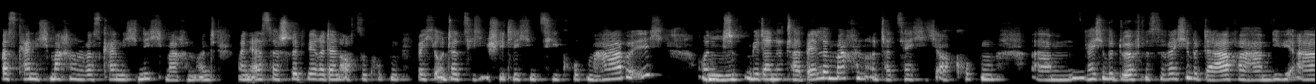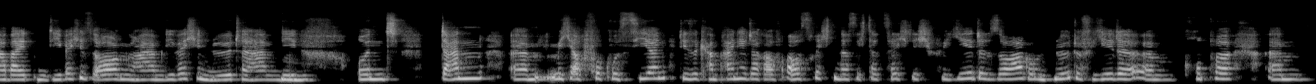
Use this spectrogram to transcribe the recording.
was kann ich machen und was kann ich nicht machen. Und mein erster Schritt wäre dann auch zu gucken, welche unterschiedlichen Zielgruppen habe ich und mhm. mir dann eine Tabelle machen und tatsächlich auch gucken, ähm, welche Bedürfnisse, welche Bedarfe haben die, wie arbeiten die, welche Sorgen haben die, welche Nöte haben die. Mhm. Und dann ähm, mich auch fokussieren, diese Kampagne darauf ausrichten, dass ich tatsächlich für jede Sorge und Nöte, für jede ähm, Gruppe ähm,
